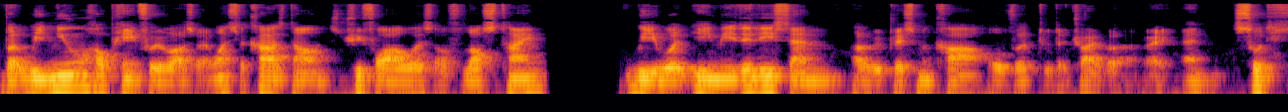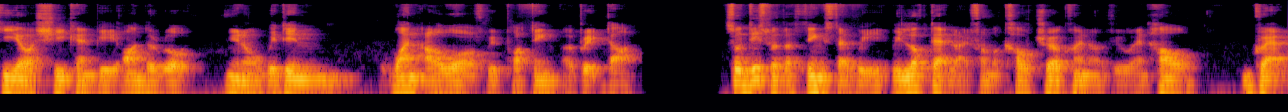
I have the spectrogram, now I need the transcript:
But we knew how painful it was, right? Once the car is down, it's three, four hours of lost time. We would immediately send a replacement car over to the driver, right? And so he or she can be on the road, you know, within one hour of reporting a breakdown. So these were the things that we we looked at like from a cultural point of view and how Grab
